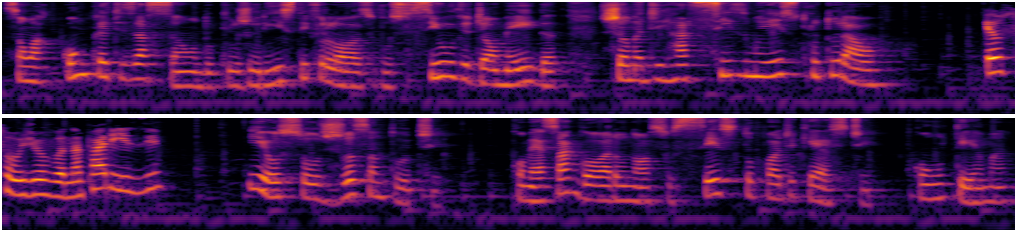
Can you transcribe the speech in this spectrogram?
são a concretização do que o jurista e filósofo Silvio de Almeida chama de racismo estrutural. Eu sou Giovanna Parisi. E eu sou Jô Santucci. Começa agora o nosso sexto podcast com o tema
